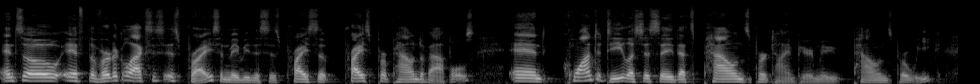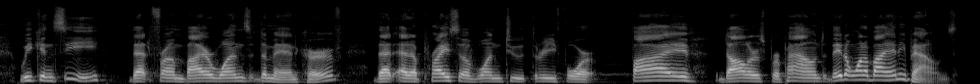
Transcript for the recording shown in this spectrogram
And so if the vertical axis is price, and maybe this is price of, price per pound of apples, and quantity, let's just say that's pounds per time period, maybe pounds per week, we can see that from buyer one's demand curve, that at a price of one, two, three, four, five dollars per pound, they don't want to buy any pounds.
